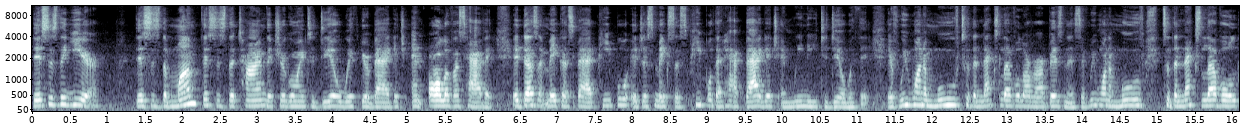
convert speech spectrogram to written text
this is the year this is the month, this is the time that you're going to deal with your baggage, and all of us have it. It doesn't make us bad people, it just makes us people that have baggage, and we need to deal with it. If we want to move to the next level of our business, if we want to move to the next level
